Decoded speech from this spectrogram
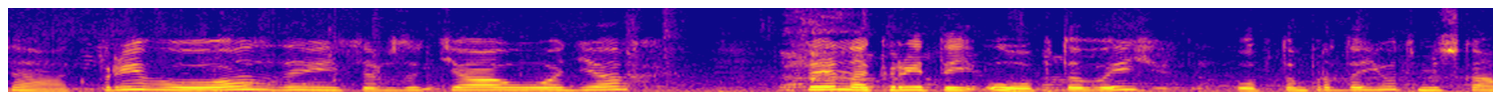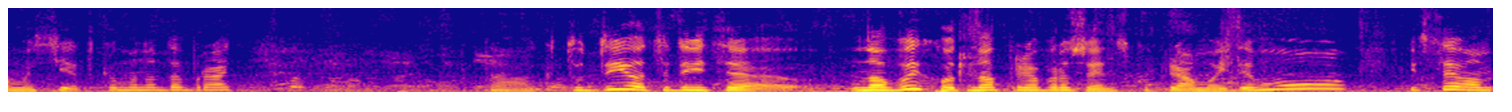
Так, привоз, дивіться, взуття, одяг. Це накритий оптовий. Оптом продають, мішками, сітками треба брати. Так, туди, оце дивіться, на виход на Преображенську. Прямо йдемо і все вам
